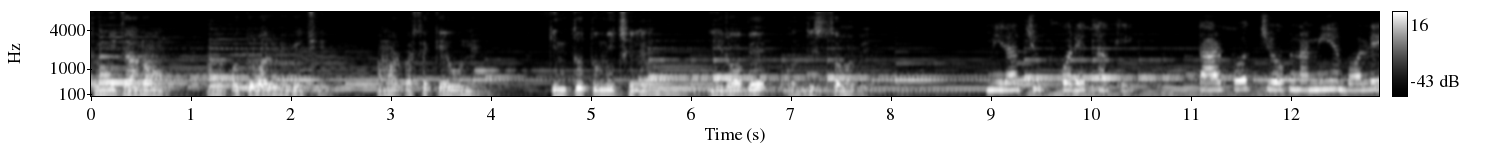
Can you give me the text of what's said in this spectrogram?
তুমি জানো আমি কতবার ভেবেছি আমার পাশে কেউ নেই। কিন্তু তুমি ছিলে নীরবে অদৃশ্যভাবে মীরা চুপ করে থাকে। তারপর চোখ নামিয়ে বলে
